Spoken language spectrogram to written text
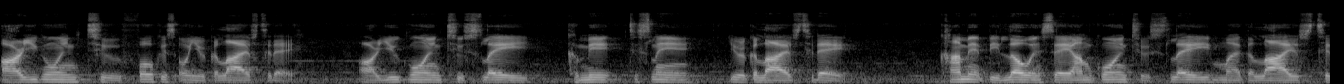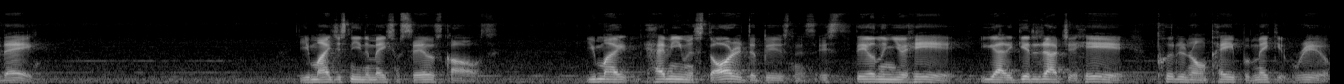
Are you going to focus on your Goliaths today? Are you going to slay, commit to slaying your Goliaths today? Comment below and say, I'm going to slay my Goliaths today. You might just need to make some sales calls. You might haven't even started the business. It's still in your head. You got to get it out your head, put it on paper, make it real.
